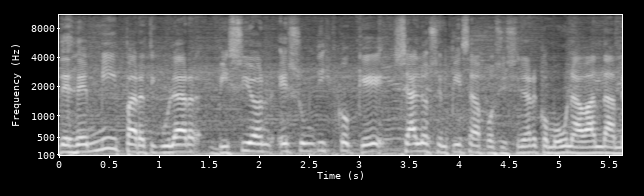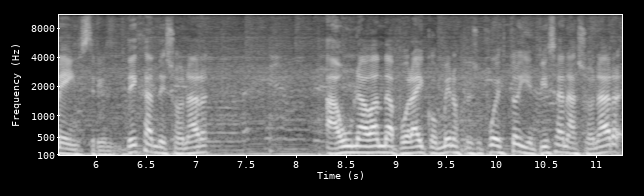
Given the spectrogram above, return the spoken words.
desde mi particular visión, es un disco que ya los empieza a posicionar como una banda mainstream. Dejan de sonar a una banda por ahí con menos presupuesto y empiezan a sonar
